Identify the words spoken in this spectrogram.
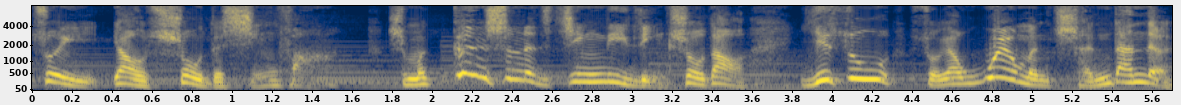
罪要受的刑罚，使我们更深的经历领受到耶稣所要为我们承担的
